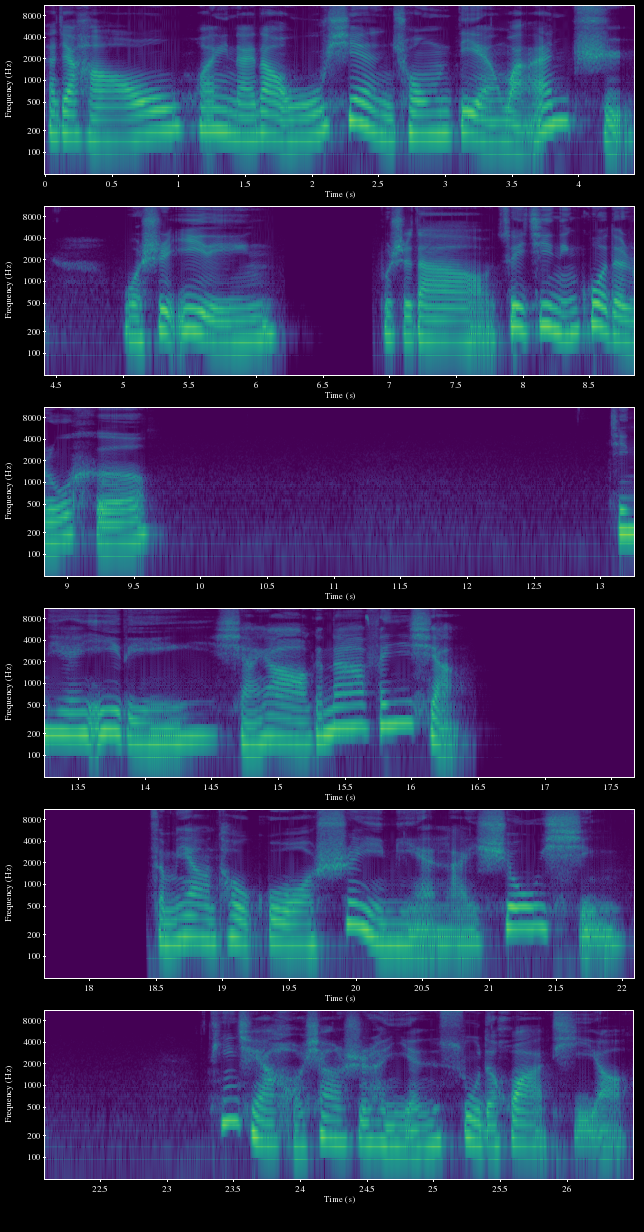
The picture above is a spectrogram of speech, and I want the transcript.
大家好，欢迎来到无线充电晚安曲。我是意林，不知道最近您过得如何？今天意林想要跟大家分享，怎么样透过睡眠来修行。听起来好像是很严肃的话题啊。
